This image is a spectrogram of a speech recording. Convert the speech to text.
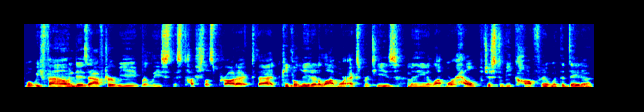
what we found is after we released this touchless product that people needed a lot more expertise and they needed a lot more help just to be confident with the data.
